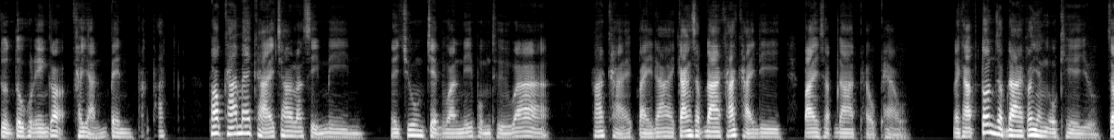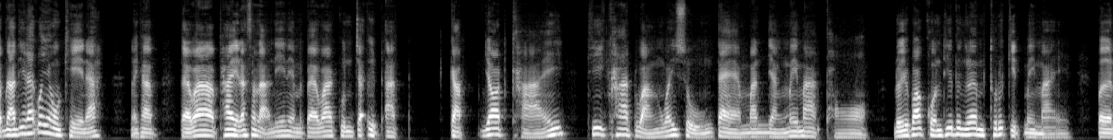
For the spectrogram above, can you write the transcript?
ส่วนตัวคุณเองก็ขยันเป็นพักๆพ่อค้าแม่ขายชาวราศีมีน ในช่วง 7 วันนี้ผมถือว่าค้าขายไปได้กลางสัปดาห์ค้าขายดีปลายสัปดาห์แผ่วๆนะครับ ต้นสัปดาห์ก็ยังโอเคอยู่ สัปดาห์ที่แล้วก็ยังโอเคนะนะครับ แต่ว่าไพ่ลักษณะนี้เนี่ยมันแปลว่าคุณจะอึดอัด กับยอดขายที่คาดหวังไว้สูง แต่มันยังไม่มากพอ โดยเฉพาะคนที่เพิ่งเริ่มธุรกิจใหม่ ๆ เปิด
